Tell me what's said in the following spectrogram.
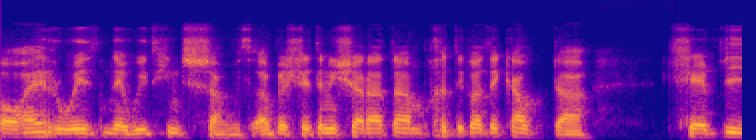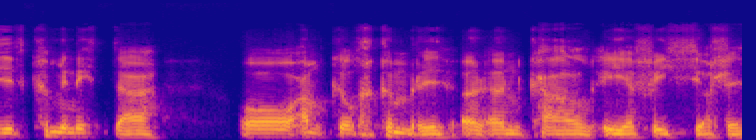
oherwydd newid hinsawdd. A felly, da ni siarad am chydig o ddegawda lle fydd cymunedau o amgylch Cymru yn, yn cael ei effeithio. Lle.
